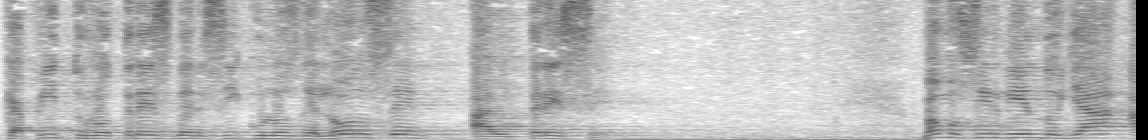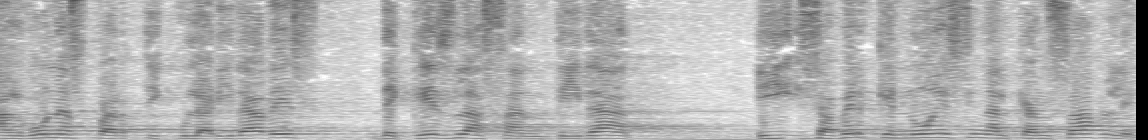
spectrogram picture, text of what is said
capítulo 3, versículos del 11 al 13. Vamos a ir viendo ya algunas particularidades de qué es la santidad y saber que no es inalcanzable,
